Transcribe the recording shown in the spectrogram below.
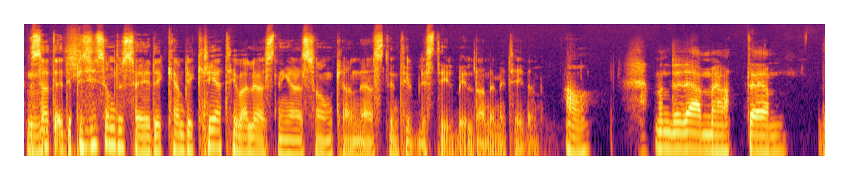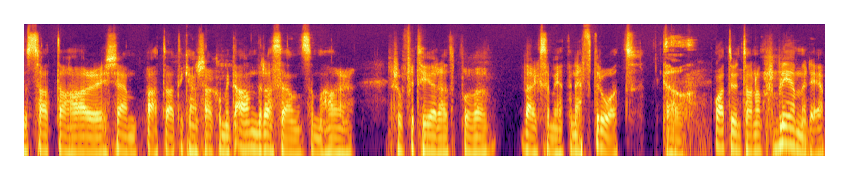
Mm. Så att det är precis som du säger, det kan bli kreativa lösningar som kan nästan till bli stilbildande med tiden. Ja. Men det där med att eh du satt och har kämpat och att det kanske har kommit andra sen som har profiterat på verksamheten efteråt. Ja. Och att du inte har något problem med det.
